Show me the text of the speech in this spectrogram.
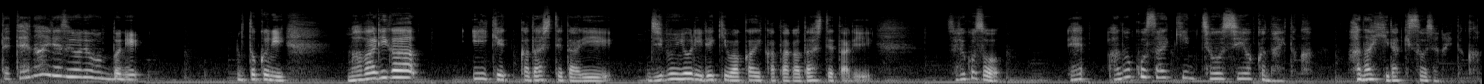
て出ないですよね、本当に。特に、周りがいい結果出してたり、自分より歴若い方が出してたり、それこそ、え、あの子最近調子良くないとか、花開きそうじゃないとか、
